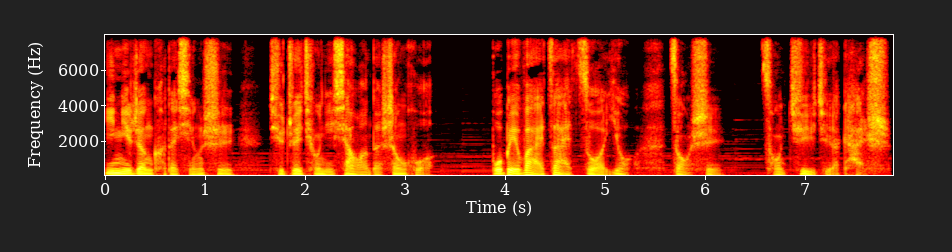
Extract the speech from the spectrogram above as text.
以你认可的形式去追求你向往的生活，不被外在左右，总是从拒绝开始。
